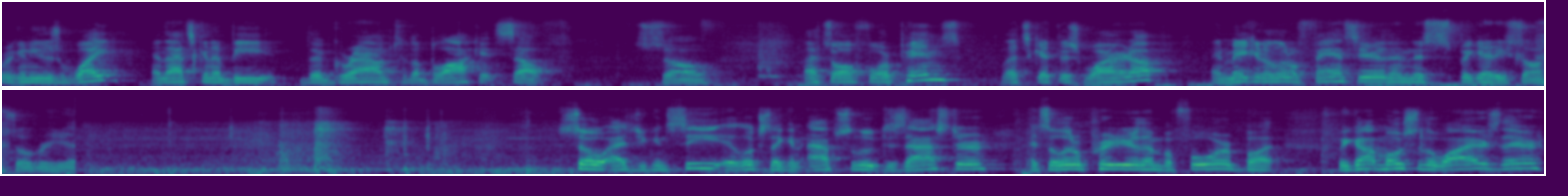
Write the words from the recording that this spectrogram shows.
we're gonna use white, and that's gonna be the ground to the block itself. So that's all four pins. Let's get this wired up and make it a little fancier than this spaghetti sauce over here. So as you can see, it looks like an absolute disaster. It's a little prettier than before, but we got most of the wires there.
